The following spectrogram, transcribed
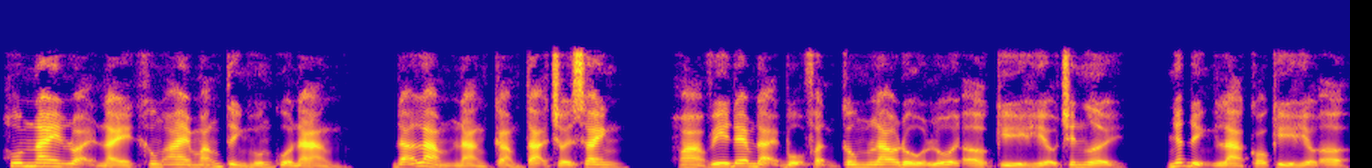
hôm nay loại này không ai mắng tình huống của nàng, đã làm nàng cảm tạ trời xanh, hòa vi đem đại bộ phận công lao đổ lôi ở kỳ hiểu trên người, nhất định là có kỳ hiểu ở,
